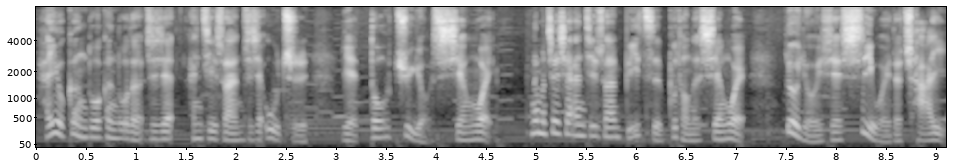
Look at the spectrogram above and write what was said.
还有更多更多的这些氨基酸，这些物质也都具有鲜味。那么这些氨基酸彼此不同的鲜味，又有一些细微的差异。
